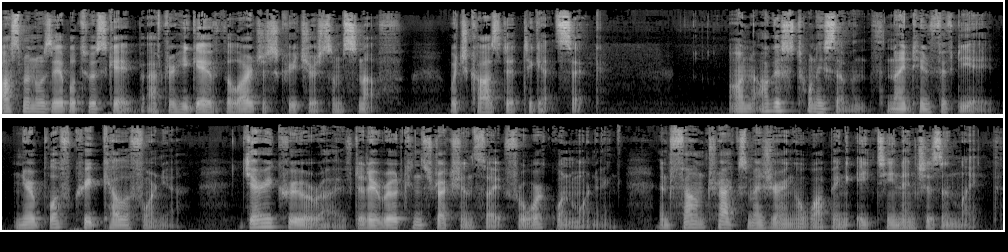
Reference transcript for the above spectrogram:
Osman was able to escape after he gave the largest creature some snuff, which caused it to get sick. On August 27, 1958, near Bluff Creek, California, Jerry Crew arrived at a road construction site for work one morning and found tracks measuring a whopping 18 inches in length.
